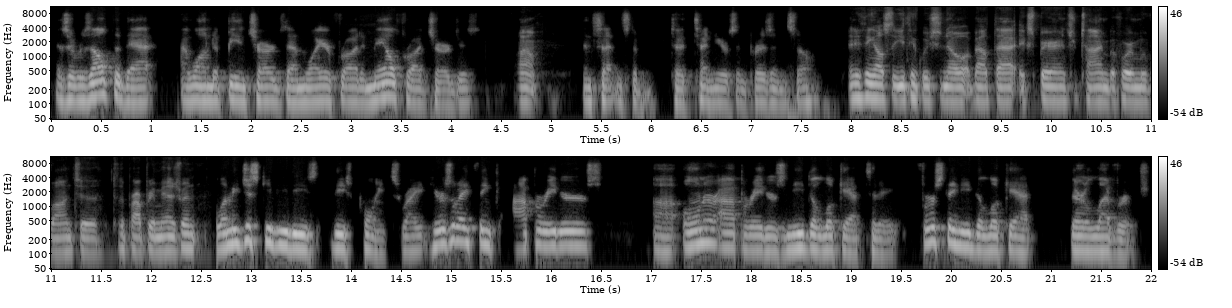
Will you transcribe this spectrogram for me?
As a result of that, I wound up being charged on wire fraud and mail fraud charges. Wow. And sentenced to, to 10 years in prison. So anything else that you think we should know about that experience or time before we move on to, to the property management? Let me just give you these these points, right? Here's what I think operators, uh, owner operators need to look at today. First, they need to look at their leverage.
